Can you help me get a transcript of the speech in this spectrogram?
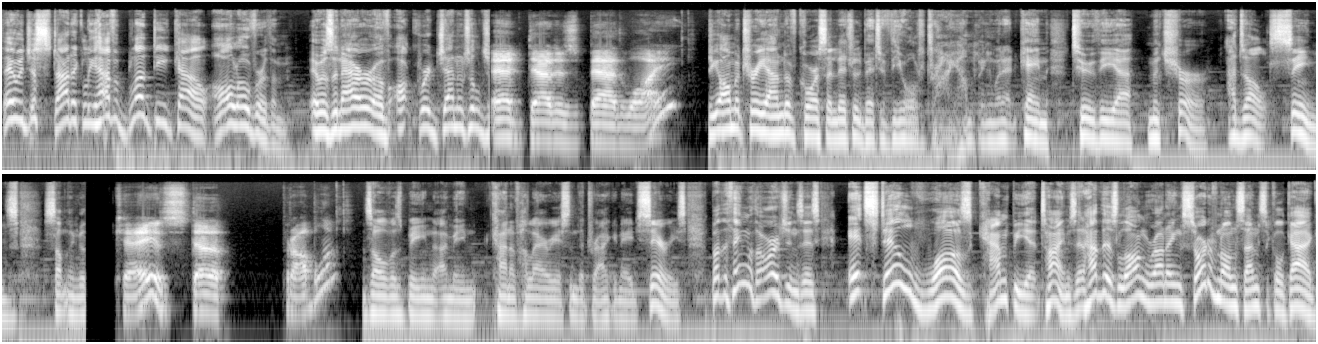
they would just statically have a blood decal all over them. It was an era of awkward genital And that is bad. Why? geometry and, of course, a little bit of the old dry humping when it came to the uh, mature adult scenes. Something that. Okay, is that a problem? That's always been, I mean, kind of hilarious in the Dragon Age series. But the thing with Origins is, it still was campy at times. It had this long running, sort of nonsensical gag.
